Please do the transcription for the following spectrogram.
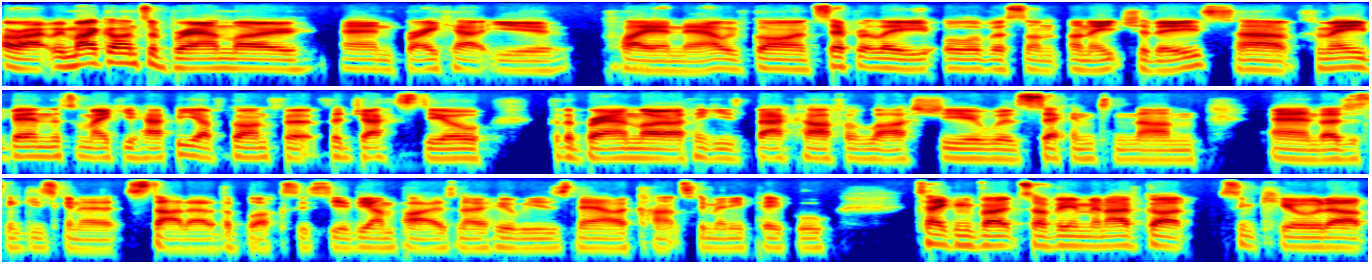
all right, we might go into Brownlow and breakout year player now. We've gone separately, all of us on, on each of these. Uh, for me, Ben, this will make you happy. I've gone for, for Jack Steele for the Brownlow. I think his back half of last year was second to none. And I just think he's going to start out of the blocks this year. The umpires know who he is now. I can't see many people taking votes of him. And I've got St Kilda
